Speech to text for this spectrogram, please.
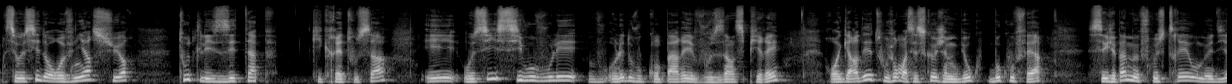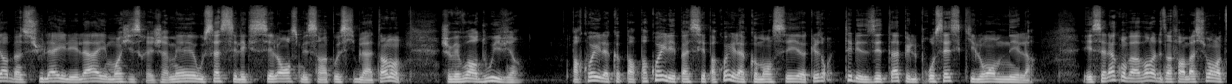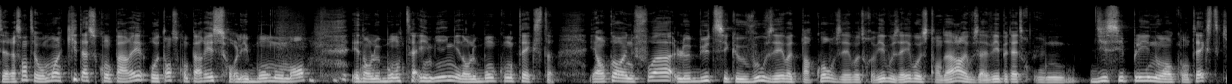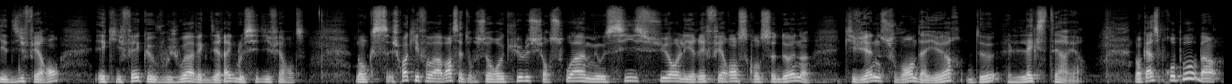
c'est aussi de revenir sur toutes les étapes qui créent tout ça. Et aussi, si vous voulez, au lieu de vous comparer, vous inspirer, regardez toujours, moi c'est ce que j'aime beaucoup, faire, c'est que je vais pas me frustrer ou me dire, ben celui-là il est là et moi j'y serai jamais, ou ça c'est l'excellence mais c'est impossible à atteindre. Je vais voir d'où il vient. Par quoi, il a, par, quoi il est passé? Par quoi il a commencé? Euh, Quelles ont été les étapes et le process qui l'ont emmené là? Et c'est là qu'on va avoir des informations intéressantes et au moins, quitte à se comparer, autant se comparer sur les bons moments et dans le bon timing et dans le bon contexte. Et encore une fois, le but, c'est que vous, vous avez votre parcours, vous avez votre vie, vous avez vos standards et vous avez peut-être une discipline ou un contexte qui est différent et qui fait que vous jouez avec des règles aussi différentes. Donc, je crois qu'il faut avoir ce recul sur soi, mais aussi sur les références qu'on se donne, qui viennent souvent d'ailleurs de l'extérieur. Donc à ce propos, ben,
